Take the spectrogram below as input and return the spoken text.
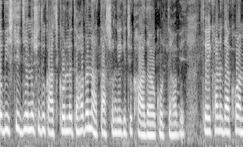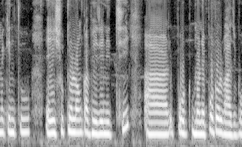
তো বৃষ্টির জন্য শুধু কাজ করলে তো হবে না, তার সঙ্গে কিছু খাওয়া দাওয়া করতে হবে। তো এখানে দেখো আমি কিন্তু এই শুকনো লঙ্কা ভেজে নিচ্ছি আর পোট মানে পটল ভাজবো।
